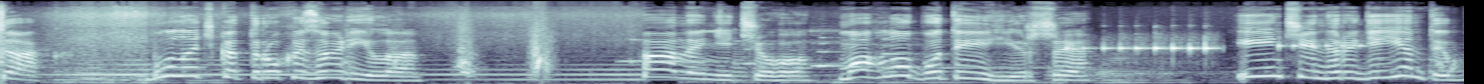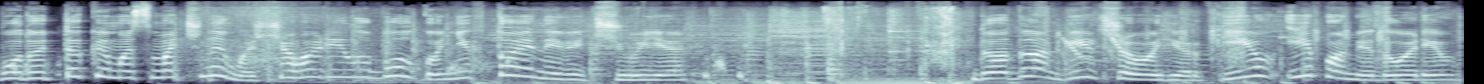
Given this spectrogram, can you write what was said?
Так, булочка трохи згоріла. Але нічого, могло бути і гірше. Інші інгредієнти будуть такими смачними, що горілу булку ніхто і не відчує. Додам більше огірків і помідорів.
